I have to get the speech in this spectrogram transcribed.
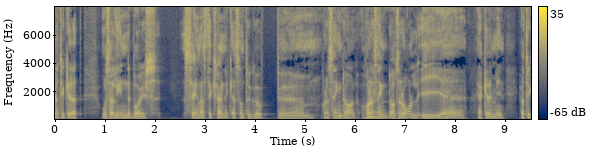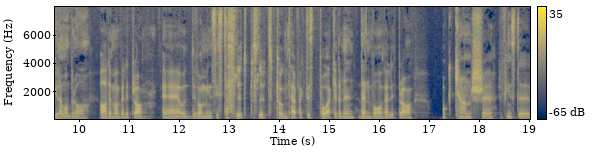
Jag tycker att Åsa Linderborgs senaste krönika som tog upp eh, Horace Engdahl och Horace Engdahls roll i, eh, i akademin. Jag tycker den var bra. Ja, den var väldigt bra. Eh, och det var min sista slut, slutpunkt här faktiskt på akademin. Den var väldigt bra. Och kanske finns det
